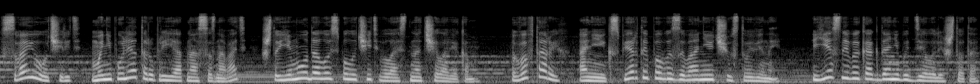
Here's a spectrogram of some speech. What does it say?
В свою очередь, манипулятору приятно осознавать, что ему удалось получить власть над человеком. Во-вторых, они эксперты по вызыванию чувства вины. Если вы когда-нибудь делали что-то,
